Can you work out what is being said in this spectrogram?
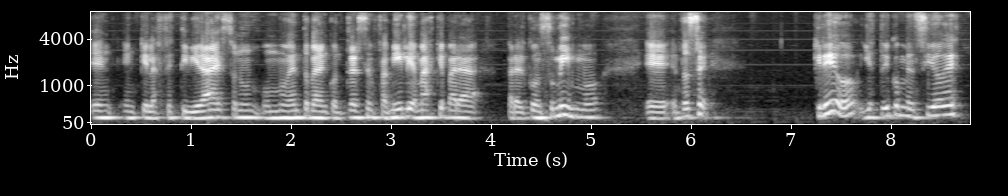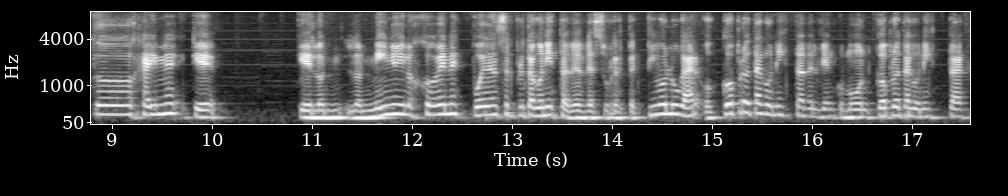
en, que las festividades son un, momento para encontrarse en familia más que para, para el consumismo. Eh, entonces, creo, y estoy convencido de esto, Jaime, que que los, niños y los jóvenes pueden ser protagonistas desde su respectivo lugar o coprotagonistas del bien común, coprotagonistas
